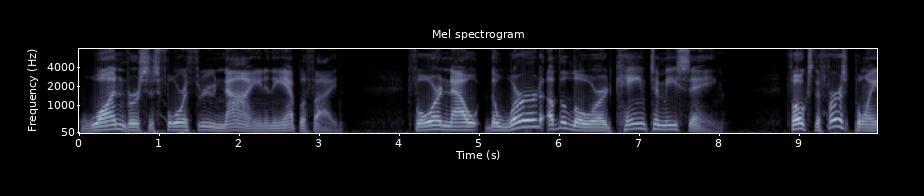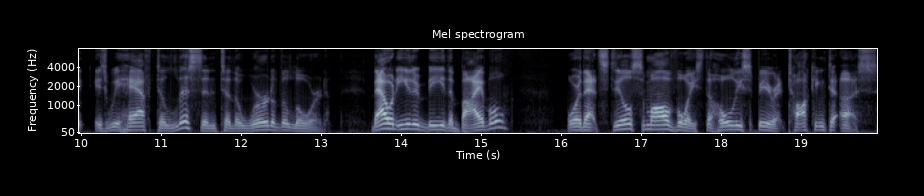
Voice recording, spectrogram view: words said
1, verses 4 through 9 in the Amplified. For now the word of the Lord came to me, saying, Folks, the first point is we have to listen to the word of the Lord. That would either be the Bible or that still small voice, the Holy Spirit, talking to us.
